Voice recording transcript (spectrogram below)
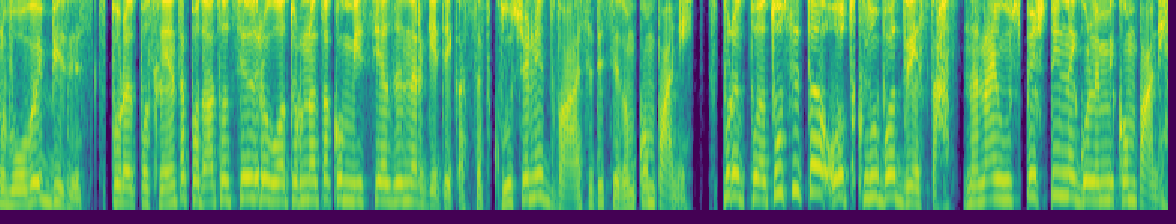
Во овој бизнес, според последните податоци од Регулаторната комисија за енергетика, се вклучени 27 компании. Според податоците од клубот 200 на најуспешни и најголеми компании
